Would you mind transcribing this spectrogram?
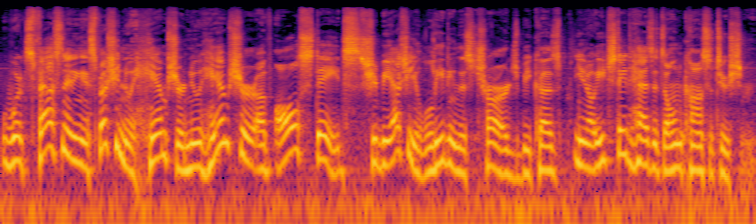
what's fascinating, especially New Hampshire, New Hampshire of all states should be actually leading this charge because, you know, each state has its own constitution.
